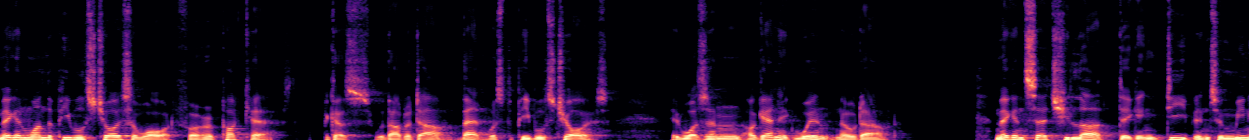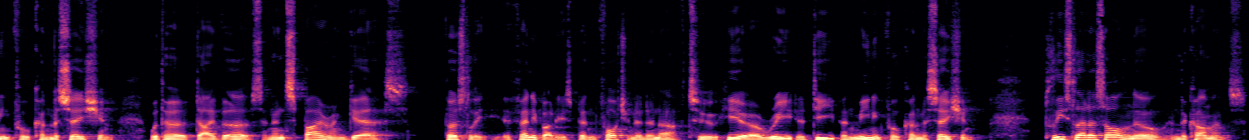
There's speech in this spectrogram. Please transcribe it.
Meghan won the People's Choice Award for her podcast because, without a doubt, that was the people's choice. It was an organic win, no doubt. Meghan said she loved digging deep into meaningful conversation with her diverse and inspiring guests. Firstly, if anybody's been fortunate enough to hear or read a deep and meaningful conversation, please let us all know in the comments.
